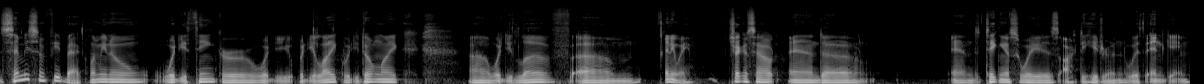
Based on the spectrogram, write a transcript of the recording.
send me some feedback. Let me know what you think or what you what you like, what you don't like, uh, what you love. Um, anyway, check us out, and uh, and taking us away is Octahedron with Endgame.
